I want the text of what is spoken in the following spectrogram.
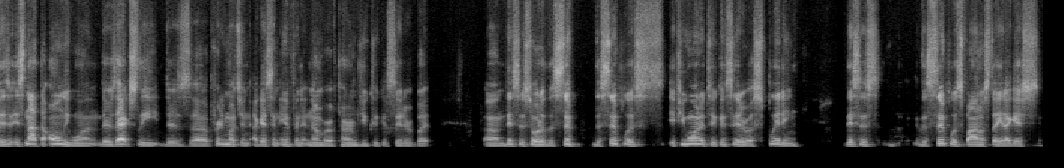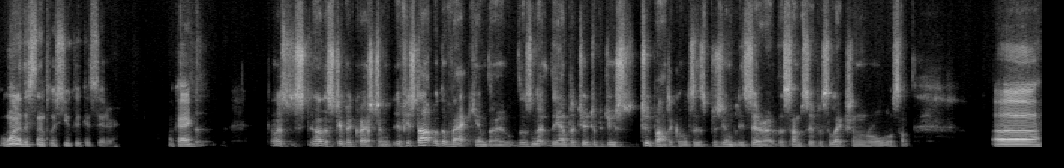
but it's, it's not the only one. There's actually there's uh, pretty much an I guess an infinite number of terms you could consider, but um, this is sort of the sim- the simplest. If you wanted to consider a splitting, this is the simplest final state. I guess one of the simplest you could consider. Okay. Another stupid question. If you start with the vacuum, though, there's no the amplitude to produce two particles is presumably zero. There's some super selection rule or something. Uh,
